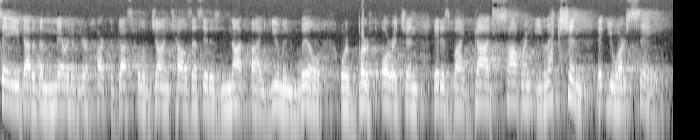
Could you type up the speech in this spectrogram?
saved out of the merit of your heart. The Gospel of John tells us it is not by human will or birth origin. It is by God's sovereign election that you are saved.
